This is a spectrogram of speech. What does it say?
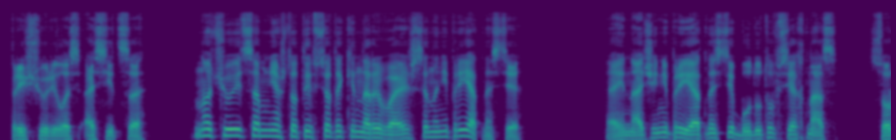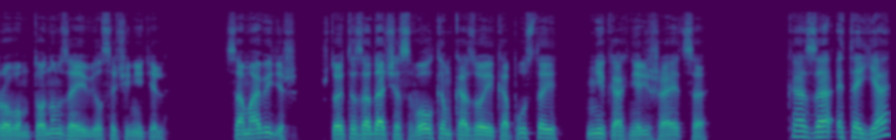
— прищурилась осица. «Но чуется мне, что ты все-таки нарываешься на неприятности». «А иначе неприятности будут у всех нас», — суровым тоном заявил сочинитель. «Сама видишь, что эта задача с волком, козой и капустой никак не решается». «Коза — это я?»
